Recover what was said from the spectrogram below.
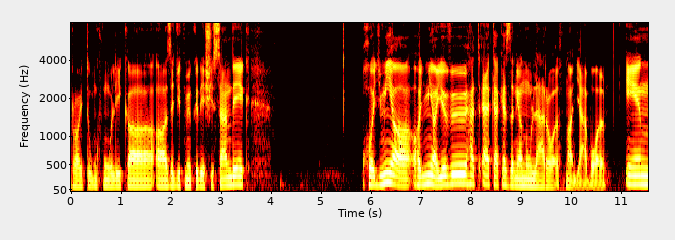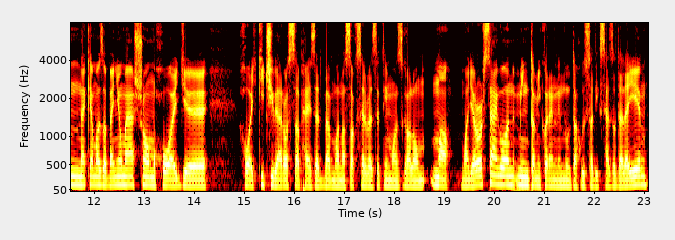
rajtunk múlik a, az együttműködési szándék. Hogy mi, a, hogy mi a jövő, hát el kell kezdeni a nulláról nagyjából én nekem az a benyomásom, hogy hogy kicsivel rosszabb helyzetben van a szakszervezeti mozgalom ma Magyarországon, mint amikor elindult a 20. század elején.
